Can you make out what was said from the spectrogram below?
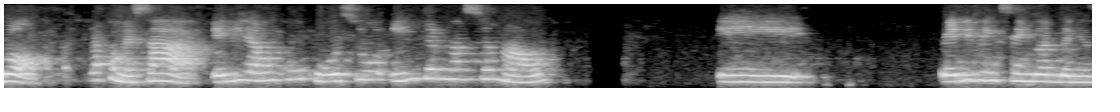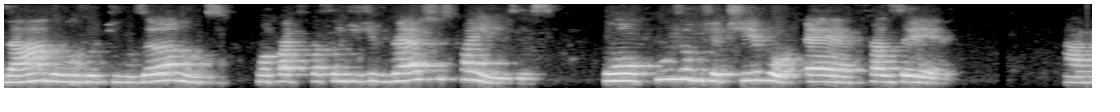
Bom, para começar, ele é um concurso internacional e ele vem sendo organizado nos últimos anos com a participação de diversos países, cujo objetivo é fazer a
